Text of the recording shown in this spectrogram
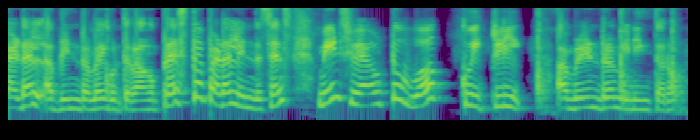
pedal அப்படின்ற மாதிரி கொடுத்துருக்காங்க ப்ரெஸ் த பெடல் இந்த sense means we have to work quickly அப்படின்ற மீனிங் தரும்.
